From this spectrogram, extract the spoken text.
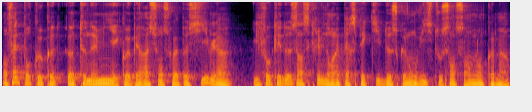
En fait, pour que autonomie et coopération soient possibles, il faut que les deux s'inscrivent dans la perspective de ce que l'on vise tous ensemble en commun.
